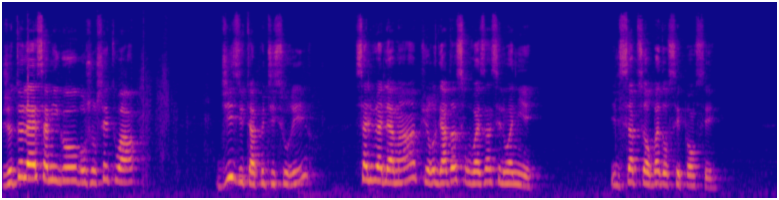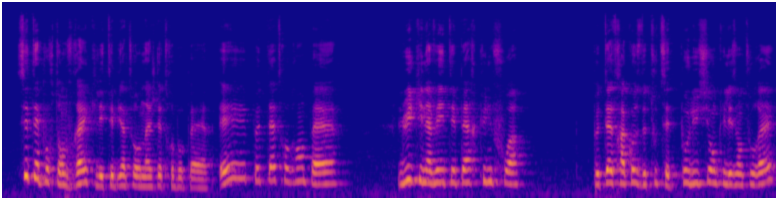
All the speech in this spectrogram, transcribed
Je te laisse, amigo. Bonjour chez toi. Giz eut un petit sourire, salua de la main, puis regarda son voisin s'éloigner. Il s'absorba dans ses pensées. C'était pourtant vrai qu'il était bientôt en âge d'être beau-père, et peut-être grand-père lui qui n'avait été père qu'une fois. Peut-être à cause de toute cette pollution qui les entourait,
